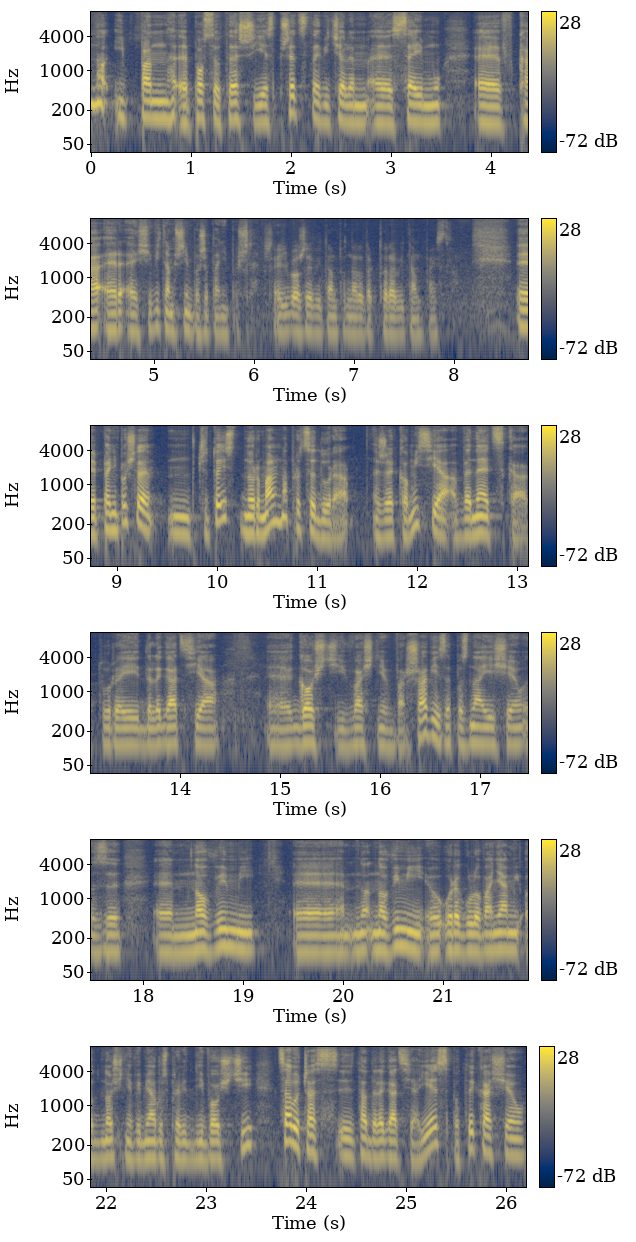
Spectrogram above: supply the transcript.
No i Pan e, poseł też jest przedstawicielem e, Sejmu w KRS-ie. Witam, szczęść Boże Panie Pośle. Szczęść Boże, witam Pana redaktora, witam Państwa. Panie pośle, m, czy to jest normalna procedura, że Komisja Wenecka, której delegacja gości właśnie w Warszawie, zapoznaje się z e, nowymi, e, no, nowymi uregulowaniami odnośnie wymiaru sprawiedliwości. Cały czas y, ta delegacja jest, spotyka się.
